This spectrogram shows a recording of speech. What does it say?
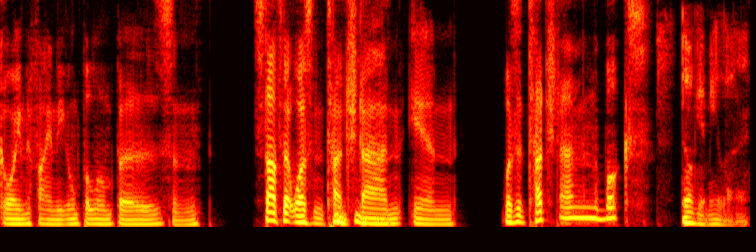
going to find the Oompa Loompas and stuff that wasn't touched on in. Was it touched on in the books? Don't get me lying.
